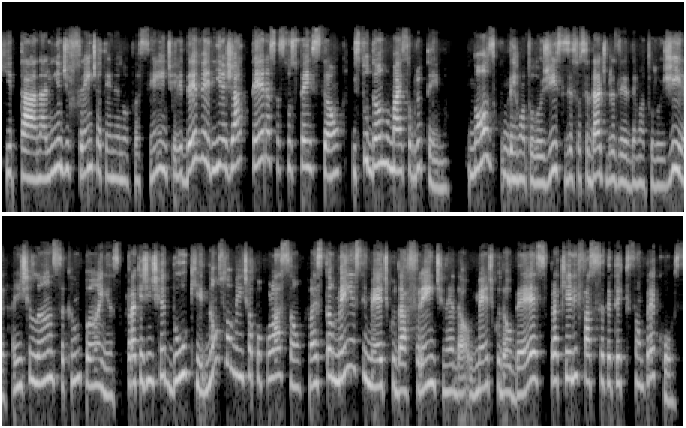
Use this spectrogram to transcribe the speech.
que está na linha de frente atendendo o paciente, ele deveria já ter essa suspeição, estudando mais sobre o tema nós, dermatologistas e a Sociedade Brasileira de Dermatologia, a gente lança campanhas para que a gente eduque não somente a população, mas também esse médico da frente, né, o médico da UBS, para que ele faça essa detecção precoce.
